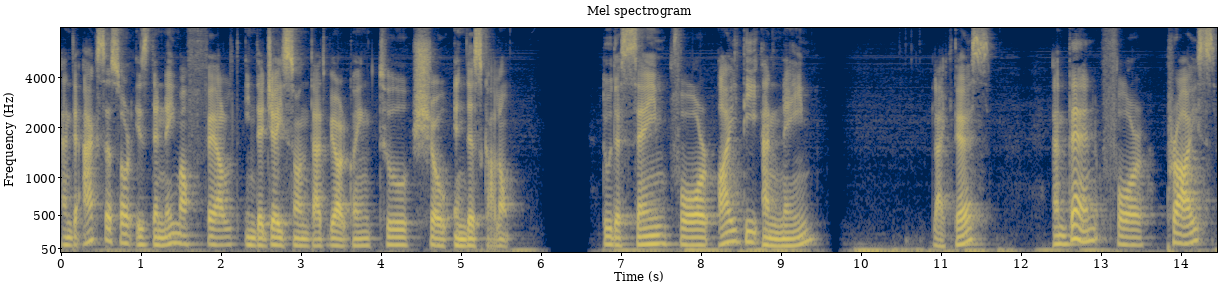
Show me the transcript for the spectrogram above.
and the accessor is the name of field in the JSON that we are going to show in this column. Do the same for ID and name like this. And then for price,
